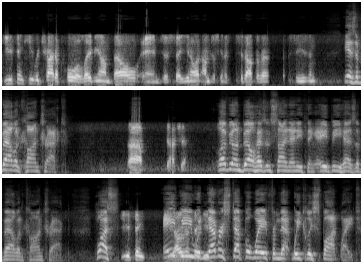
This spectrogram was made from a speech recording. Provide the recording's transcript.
do you think he would try to pull a Le'Veon Bell and just say, you know what, I'm just going to sit out the rest of the season? He has a valid contract. Uh, gotcha. Le'Veon Bell hasn't signed anything. AB has a valid contract. Plus, Do you think I was gonna AB would you- never step away from that weekly spotlight.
